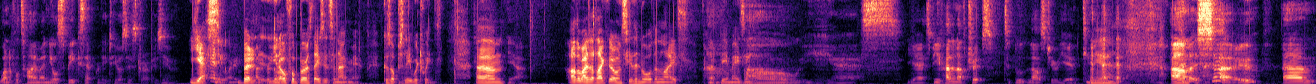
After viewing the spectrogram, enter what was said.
wonderful time, and you'll speak separately to your sister, I presume. Yes, Anyway, but you know for birthdays it's a nightmare because obviously we're twins. Um, Yeah. otherwise, I'd like to go and see the Northern Lights. That'd be amazing. Oh yes, yes. But you've had enough trips to last you a year. yeah. Um, so, um,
